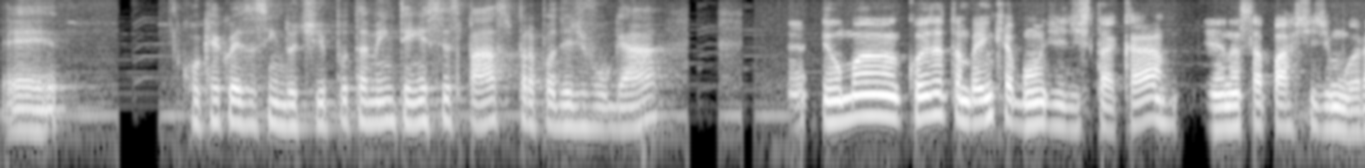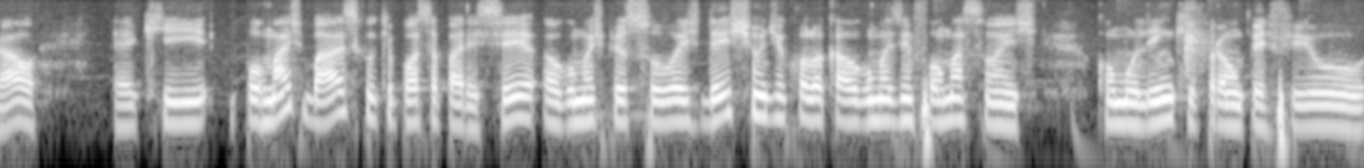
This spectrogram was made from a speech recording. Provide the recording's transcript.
é, qualquer coisa assim do tipo, também tem esse espaço para poder divulgar. E uma coisa também que é bom de destacar é nessa parte de mural é que, por mais básico que possa parecer, algumas pessoas deixam de colocar algumas informações, como link para um perfil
